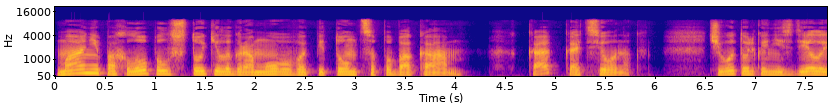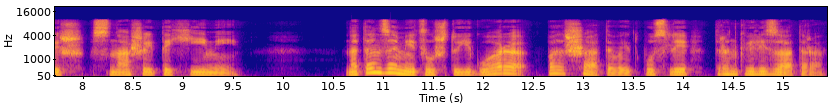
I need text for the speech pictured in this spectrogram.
Мани похлопал сто-килограммового питомца по бокам. «Как котенок!» Чего только не сделаешь с нашей-то химией. Натан заметил, что ягуара пошатывает после транквилизатора.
